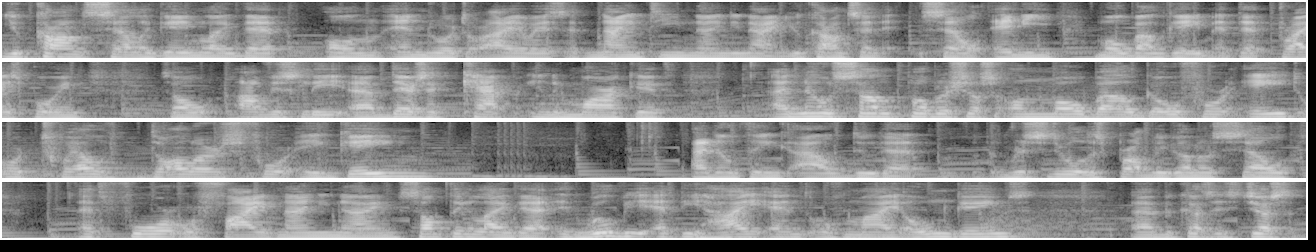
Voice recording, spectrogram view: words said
you can't sell a game like that on Android or iOS at 19.99. You can't sell any mobile game at that price point. So obviously uh, there's a cap in the market. I know some publishers on mobile go for 8 or 12 dollars for a game. I don't think I'll do that. Residual is probably gonna sell at 4 or 5.99, something like that. It will be at the high end of my own games uh, because it's just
